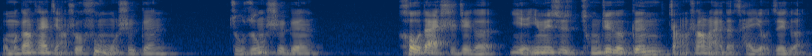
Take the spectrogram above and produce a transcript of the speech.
我们刚才讲说父母是根，祖宗是根，后代是这个叶，因为是从这个根长上来的，才有这个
